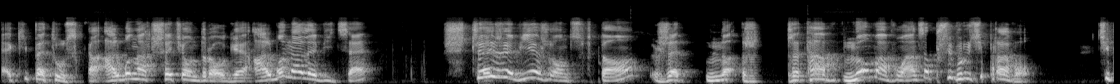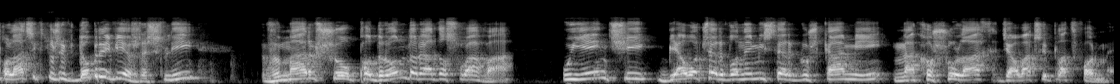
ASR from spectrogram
ekipę Tuska, albo na trzecią drogę, albo na lewicę, szczerze wierząc w to, że, no, że ta nowa władza przywróci prawo. Ci Polacy, którzy w dobrej wierze szli w marszu pod rondo Radosława ujęci biało-czerwonymi serduszkami na koszulach działaczy Platformy.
